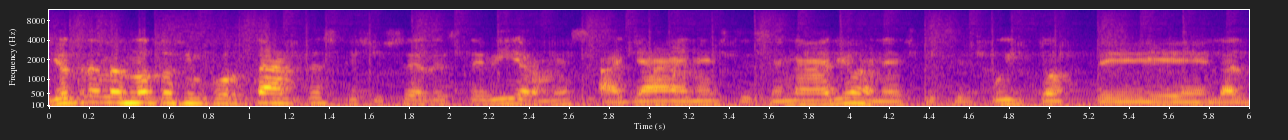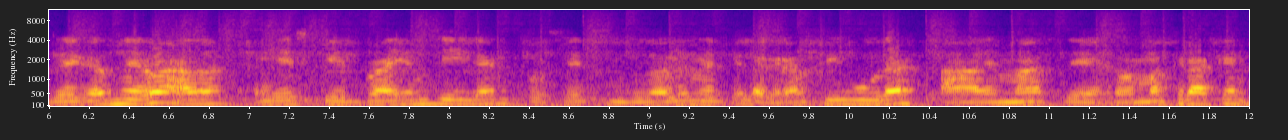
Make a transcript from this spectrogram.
Y otra de las notas importantes que sucede este viernes allá en este escenario, en este circuito de Las Vegas, Nevada, es que Brian Deegan pues es indudablemente la gran figura, además de Ron McCracken,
